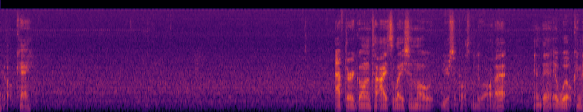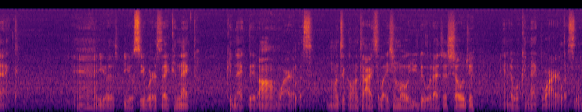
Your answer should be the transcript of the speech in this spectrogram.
Hit OK. After going into isolation mode you're supposed to do all that and then it will connect. And you'll you'll see where it say connect connected um wireless. Once it go into isolation mode you do what I just showed you and it will connect wirelessly.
